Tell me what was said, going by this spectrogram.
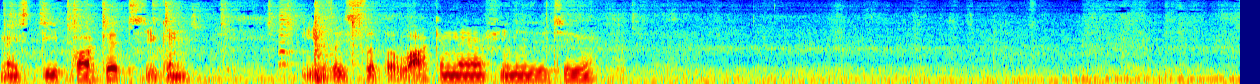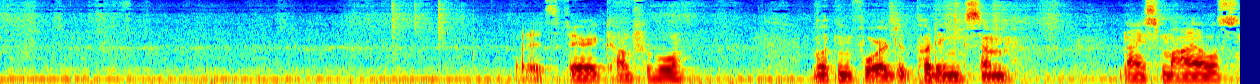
Nice deep pockets. You can easily slip a lock in there if you needed to. But it's very comfortable. I'm Looking forward to putting some nice miles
